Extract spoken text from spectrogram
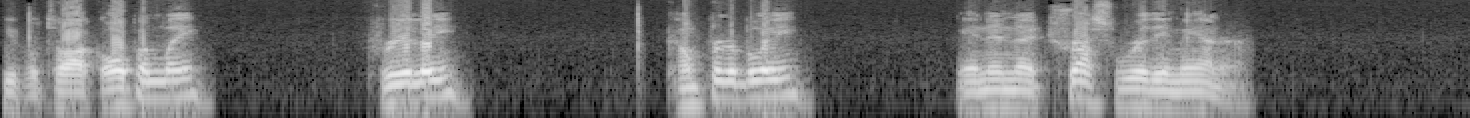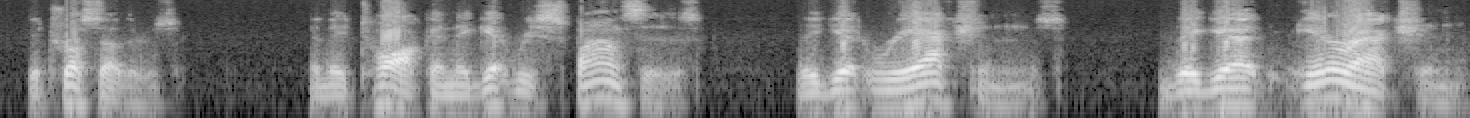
People talk openly, freely, comfortably, and in a trustworthy manner. They trust others, and they talk, and they get responses, they get reactions, they get interaction,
